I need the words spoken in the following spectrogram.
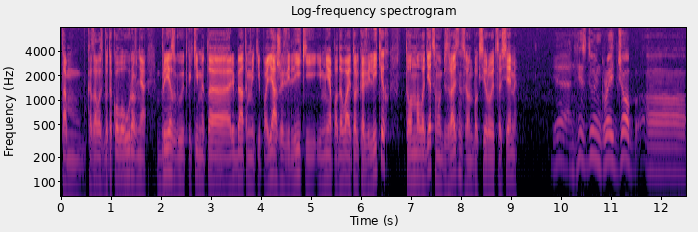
там, казалось бы, такого уровня брезгуют какими-то ребятами, типа, я же великий, и мне подавай только великих, то он молодец, ему без разницы, он боксирует со всеми. Yeah, and he's doing great job uh,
